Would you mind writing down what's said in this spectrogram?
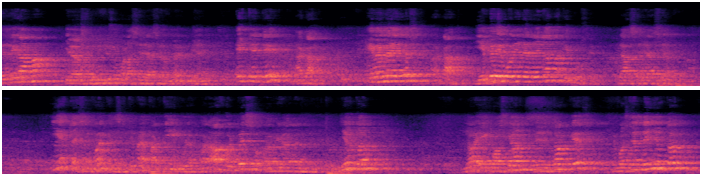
R gamma, y lo sustituyo por la aceleración, ¿ven? Bien. Este T, acá. M medios, Y en vez de poner R gamma, ¿qué puse? La aceleración. Y esta es igual que el sistema de partículas. Para abajo el peso, para arriba el Newton, ¿no? Ecuación de torques, ecuación de Newton.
